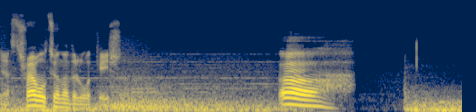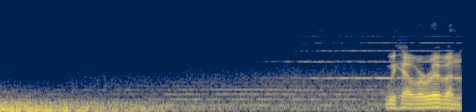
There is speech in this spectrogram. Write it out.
Yes, travel to another location. Ah. We have a ribbon.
